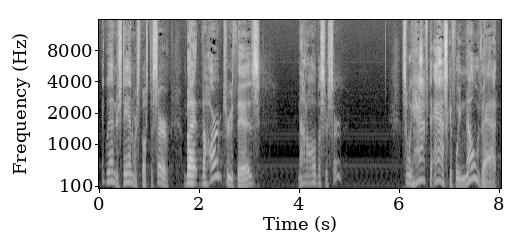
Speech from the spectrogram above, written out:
I think we understand we're supposed to serve. But the hard truth is, not all of us are serving. So we have to ask if we know that,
